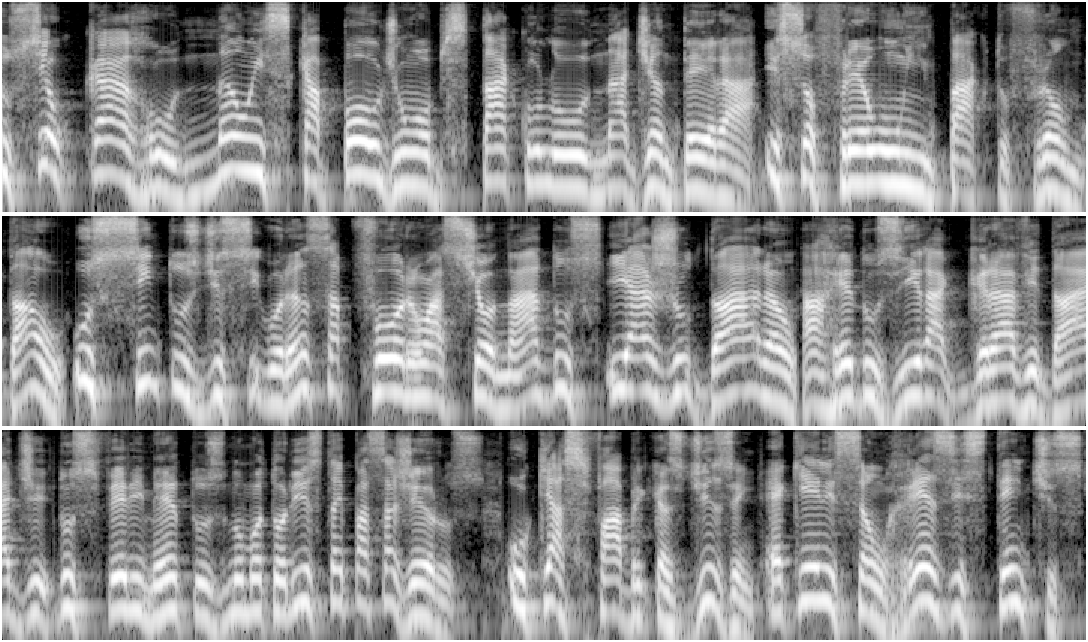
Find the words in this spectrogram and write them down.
o seu carro não escapou de um obstáculo na dianteira e sofreu um impacto frontal, os cintos de segurança foram acionados e ajudaram a reduzir a gravidade dos ferimentos no motorista e passageiros. O que as fábricas dizem é que eles são resistentes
